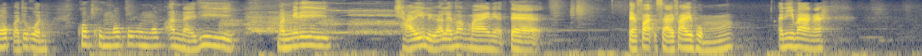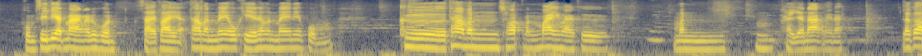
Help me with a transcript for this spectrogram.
งบอะทุกคน ควบคุมงบควบคุมงบอันไหนที่มันไม่ได้ใช้หรืออะไรมากมายเนี่ย แต่แต่สายไฟผม อันนี้มากนะ ผมซีเรียสมากนะทุกคนสายไฟอะถ้ามันไม่โอเค ถ้ามันไม่เนี่ยผม คือถ้ามันช็อตมันไหม้มาคือ มันหายนะเลยนะ แล้วก็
